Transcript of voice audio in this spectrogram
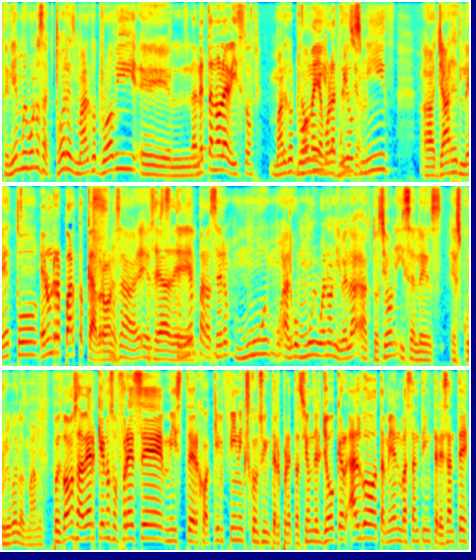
Tenía muy buenos actores. Margot Robbie, eh, el- La neta no la he visto. Margot no Robbie, me llamó la Will atención. Smith, a Jared Leto. Era un reparto cabrón. O sea, de- tenían para hacer muy, muy- algo muy bueno a nivel actuación y se les escurrió de las manos. Pues vamos a ver qué nos ofrece Mr. Joaquín Phoenix con su interpretación del Joker. Algo también bastante interesante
